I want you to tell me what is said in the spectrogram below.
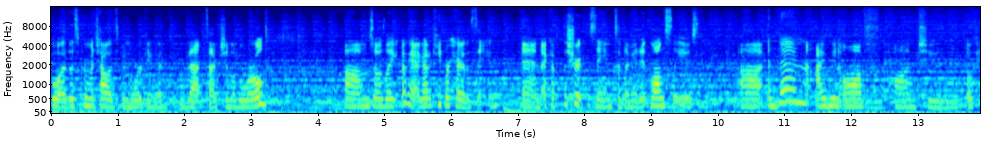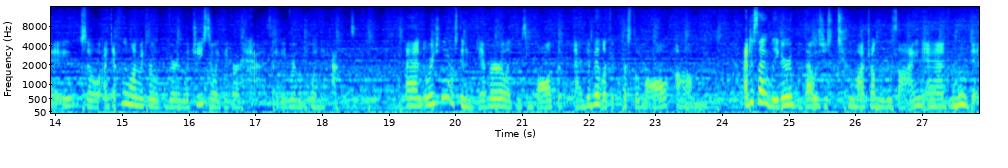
but that's pretty much how it's been working with that section of the world. Um, so I was like, okay, I gotta keep her hair the same. And I kept the shirt the same, except I made it long sleeves. Uh, and then I went off onto, okay, so I definitely want to make her look very witchy, so I gave her a hat. I gave her the pointy hat. And originally I was gonna give her like this ball at the end of it, like a crystal ball. Um, I decided later that that was just too much on the design and removed it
